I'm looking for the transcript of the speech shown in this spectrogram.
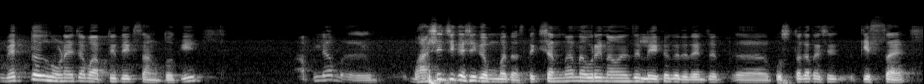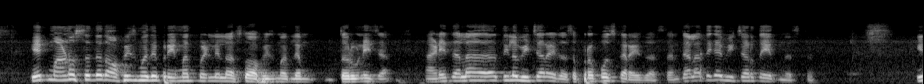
व्यक्त होण्याच्या बाबतीत एक सांगतो की आपल्या भाषेची कशी गंमत असते? क्षण्णा नवरे नावाचे लेखक होते त्यांच्या पुस्तकात अशी किस्सा आहे. एक माणूस सतत ऑफिसमध्ये प्रेमात पडलेला असतो ऑफिसमधल्या तरुणीचा आणि त्याला तिला विचारायचं असतं प्रपोज करायचं असतं आणि त्याला ते काही विचारता येत नसतं. की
